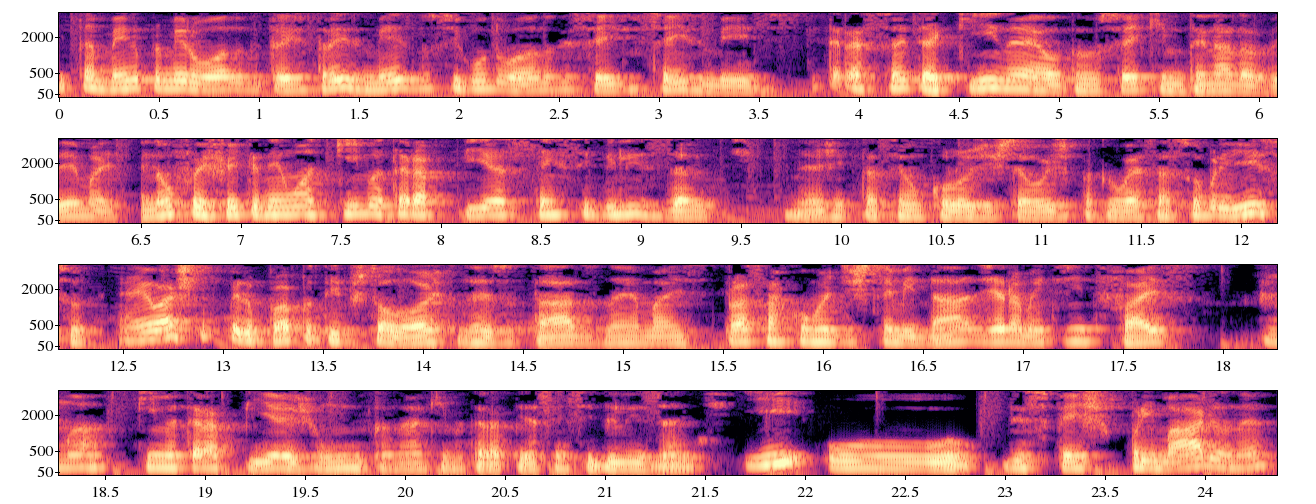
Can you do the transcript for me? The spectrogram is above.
E também no primeiro ano de três, de três meses, no segundo ano de seis em seis meses. Interessante aqui, né? Né, Elton? Eu sei que não tem nada a ver, mas não foi feita nenhuma quimioterapia sensibilizante. Né? A gente está sem oncologista hoje para conversar sobre isso. É, eu acho que pelo próprio tipo histológico dos resultados, né? Mas para sarcomas de extremidade, geralmente a gente faz uma quimioterapia junta, né? quimioterapia sensibilizante. E o desfecho primário, né?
